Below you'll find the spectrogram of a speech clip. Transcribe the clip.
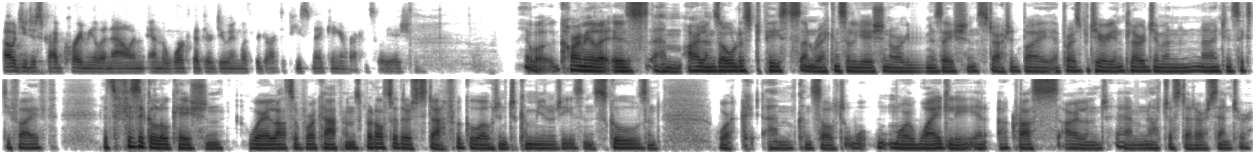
how would you describe Corrymeela now and, and the work that they're doing with regard to peacemaking and reconciliation? Yeah, well, Corrymeela is um, Ireland's oldest peace and reconciliation organisation, started by a Presbyterian clergyman in 1965. It's a physical location where lots of work happens, but also there's staff who go out into communities and schools and work, um, consult w- more widely in, across Ireland, um, not just at our centre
